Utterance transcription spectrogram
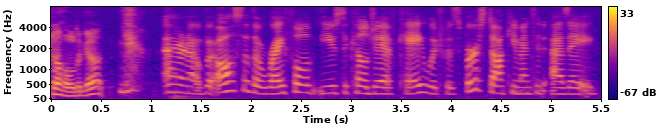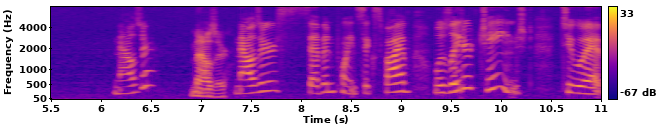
to hold a gun. I don't know, but also the rifle used to kill JFK, which was first documented as a Mauser? Mauser. Mauser 7.65 was later changed to a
